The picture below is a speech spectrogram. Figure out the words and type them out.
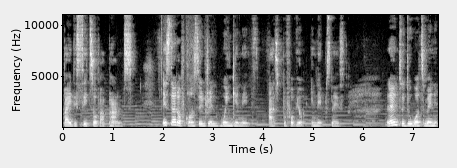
by the seats of our pants. Instead of considering winging it as proof of your ineptness, learn to do what many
